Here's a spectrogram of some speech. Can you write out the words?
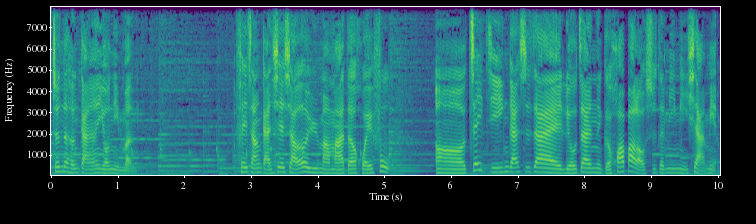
真的很感恩有你们，非常感谢小鳄鱼妈妈的回复。呃，这一集应该是在留在那个花豹老师的秘密下面。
